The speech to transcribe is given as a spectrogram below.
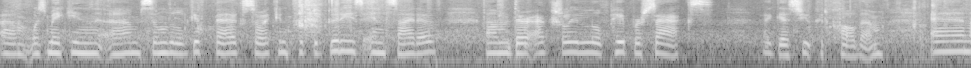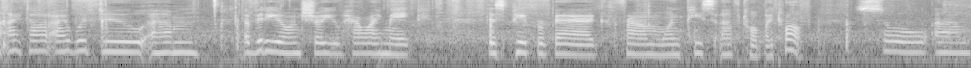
um, was making um, some little gift bags so I can put the goodies inside of. Um, they're actually little paper sacks, I guess you could call them. And I thought I would do a video and show you how I make this paper bag from one piece of 12 by 12. So um,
